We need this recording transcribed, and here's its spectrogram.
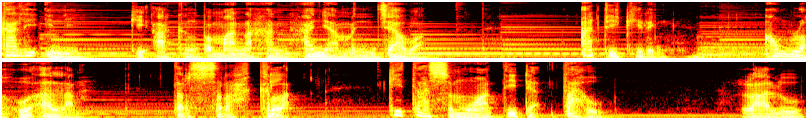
Kali ini, Ki Ageng Pemanahan hanya menjawab, Adi Giring, Allahu alam, terserah kelak. Kita semua tidak tahu. Lalu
